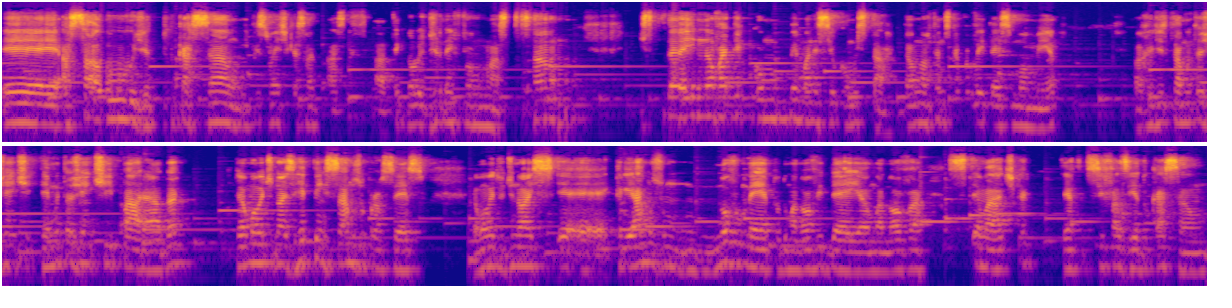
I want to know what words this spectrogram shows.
é, a saúde, a educação, e principalmente a, a tecnologia da informação, isso daí não vai ter como permanecer como está. Então, nós temos que aproveitar esse momento. Eu acredito que tá muita gente, tem muita gente parada. Então, é o momento de nós repensarmos o processo. É o momento de nós é, é criarmos um novo método, uma nova ideia, uma nova sistemática certo? de se fazer educação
